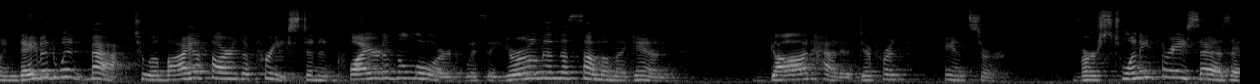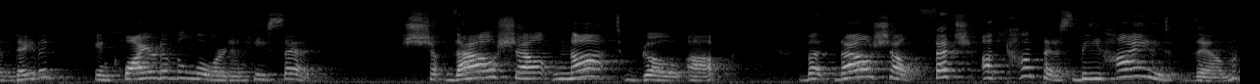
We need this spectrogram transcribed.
When David went back to Abiathar the priest and inquired of the Lord with the Urim and the Thummim again, God had a different answer. Verse 23 says, And David inquired of the Lord, and he said, Thou shalt not go up, but thou shalt fetch a compass behind them,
